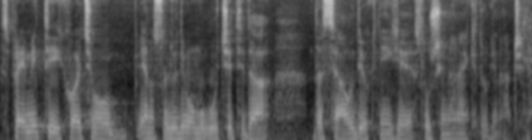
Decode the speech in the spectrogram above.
spremiti i koje ćemo jednostavno ljudima omogućiti da da se audio knjige slušaju na neke druge načine.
